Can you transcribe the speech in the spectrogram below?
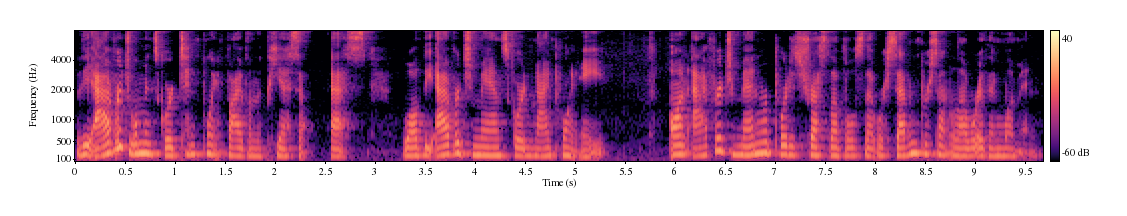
The average woman scored 10.5 on the PSS, while the average man scored 9.8. On average, men reported stress levels that were 7% lower than women.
